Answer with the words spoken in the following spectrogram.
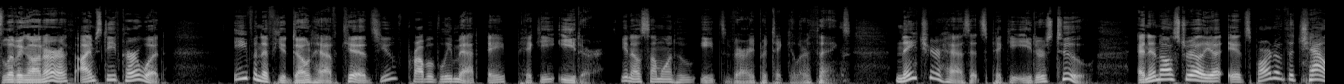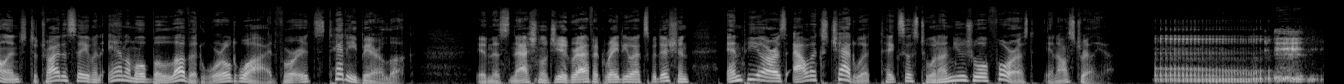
It's Living on Earth. I'm Steve Curwood. Even if you don't have kids, you've probably met a picky eater. You know, someone who eats very particular things. Nature has its picky eaters too. And in Australia, it's part of the challenge to try to save an animal beloved worldwide for its teddy bear look. In this National Geographic radio expedition, NPR's Alex Chadwick takes us to an unusual forest in Australia.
